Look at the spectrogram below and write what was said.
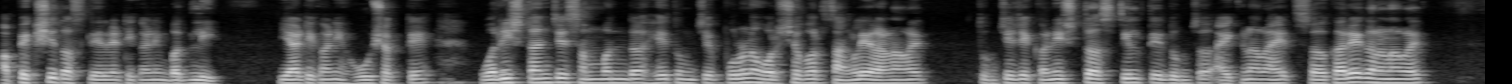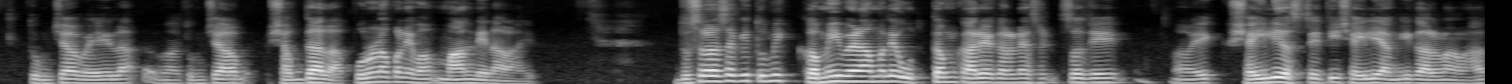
अपेक्षित असलेल्या ठिकाणी बदली या ठिकाणी होऊ शकते. वरिष्ठांचे संबंध हे तुमचे पूर्ण वर्षभर चांगले राहणार आहेत. तुमचे जे कनिष्ठ असतील ते तुमचं ऐकणार आहेत सहकार्य करणार आहेत तुमच्या वेळेला तुमच्या शब्दाला पूर्णपणे मा- मान देणार आहेत. दुसरं असं की तुम्ही कमी वेळामध्ये उत्तम कार्य करण्याचं जे एक शैली असते ती शैली अंगीकारणार आहात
